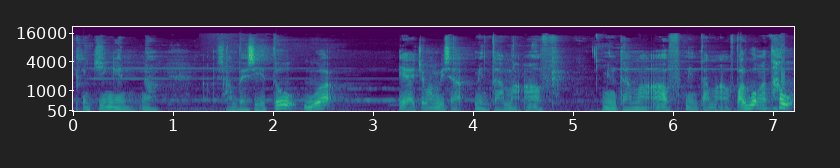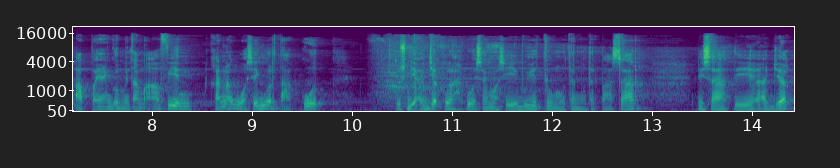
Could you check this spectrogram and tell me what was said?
Dikencingin. Nah sampai situ gue ya cuma bisa minta maaf minta maaf minta maaf. Padahal gue nggak tahu apa yang gue minta maafin karena gue sih gue takut terus diajak lah gue sama si ibu itu muter-muter pasar. Di saat diajak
